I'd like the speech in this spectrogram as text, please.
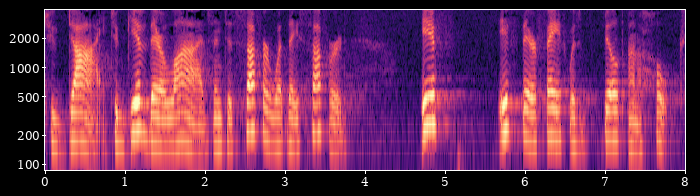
to die, to give their lives, and to suffer what they suffered if if their faith was built on a hoax,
